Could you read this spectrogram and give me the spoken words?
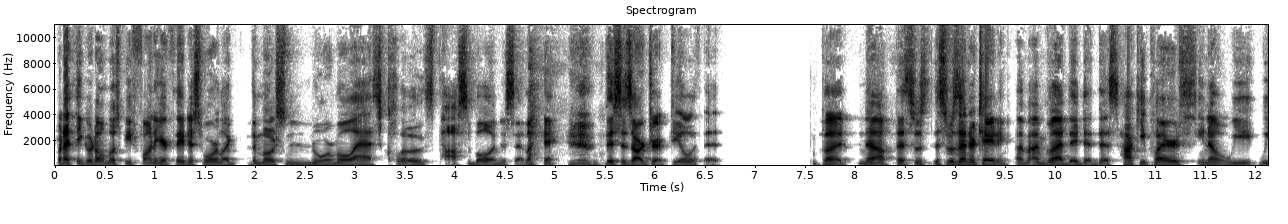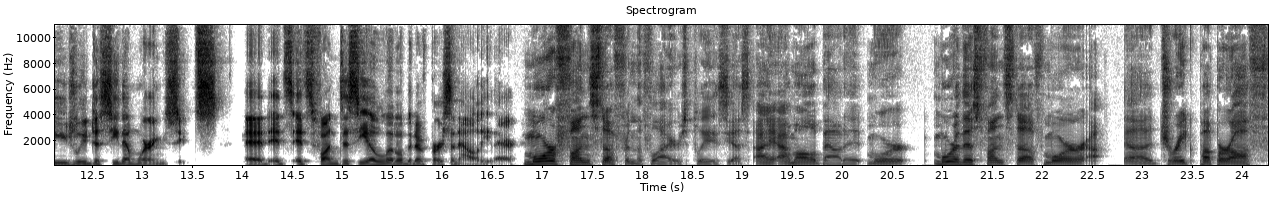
But I think it would almost be funnier if they just wore like the most normal ass clothes possible and just said like, "This is our drip. Deal with it." but no this was this was entertaining I'm, I'm glad they did this hockey players you know we we usually just see them wearing suits and it's it's fun to see a little bit of personality there More fun stuff from the Flyers, please. Yes, I I'm all about it. More more of this fun stuff. More uh, uh, Drake Pupperoff.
